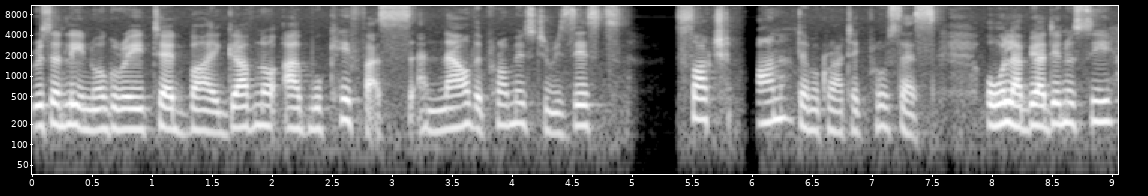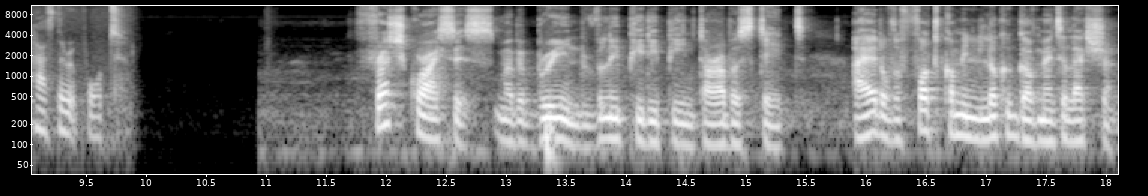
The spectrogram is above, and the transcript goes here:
recently inaugurated by Governor Agbu Kefas, and now they promise to resist such undemocratic process. Olabi Adenusi has the report. Fresh crisis may be brewing the ruling PDP in Taraba State ahead of the forthcoming local government election.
